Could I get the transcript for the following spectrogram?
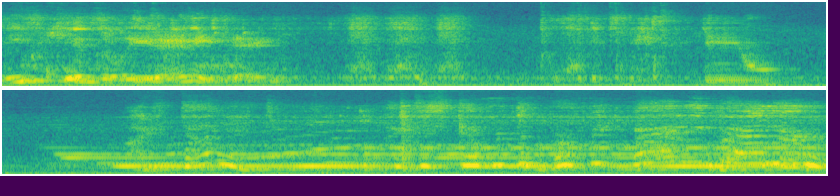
These kids will eat anything. I've done it. I discovered the perfect patty batter.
